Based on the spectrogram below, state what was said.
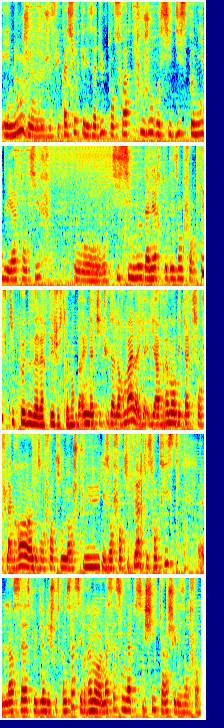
Et nous, je ne suis pas sûre que les adultes, on soit toujours aussi disponibles et attentifs aux, petits signaux d'alerte des enfants. Qu'est-ce qui peut nous alerter justement? Bah, Une attitude anormale. Il y, a, vraiment des cas qui sont flagrants, hein, des enfants qui ne mangent plus, des enfants qui pleurent, qui sont tristes. Euh, l'inceste, le viol, les choses comme ça, c'est vraiment un assassinat psychique hein, chez les enfants.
